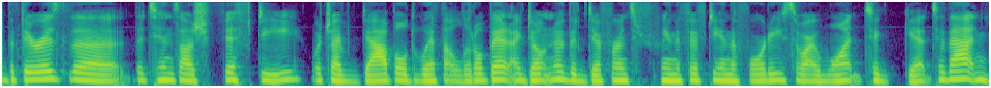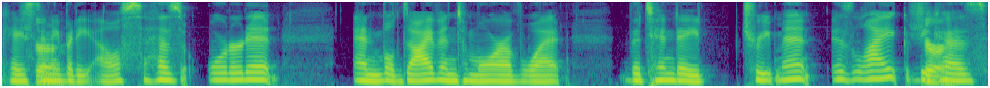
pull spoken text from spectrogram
But there is the the Tensage 50, which I've dabbled with a little bit. I don't know the difference between the 50 and the 40, so I want to get to that in case Sure. anybody else has ordered it. And we'll dive into more of what the 10 day treatment is like Sure. because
